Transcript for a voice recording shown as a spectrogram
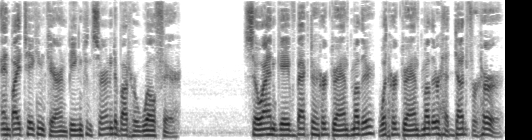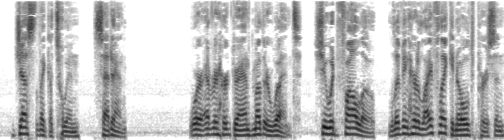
and by taking care and being concerned about her welfare. So Anne gave back to her grandmother what her grandmother had done for her, just like a twin, said Anne. Wherever her grandmother went, she would follow, living her life like an old person,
